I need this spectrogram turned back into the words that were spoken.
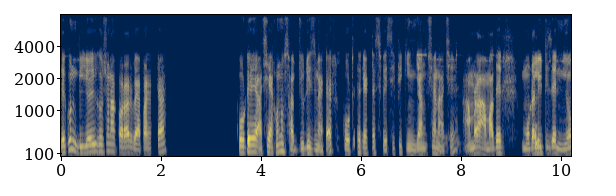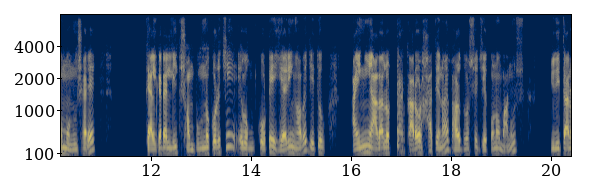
দেখুন, বিজয়ী ঘোষণা করার ব্যাপারটা কোর্টে আছে এখনও সাবজুডিস ম্যাটার কোর্ট থেকে একটা স্পেসিফিক ইনজাংশন আছে। আমরা আমাদের মোডালিটিজের নিয়ম অনুসারে ক্যালকাটা লিগ সম্পূর্ণ করেছি এবং কোর্টে হিয়ারিং হবে। যেহেতু আইনি আদালতটা কারোর হাতে নয়, ভারতবর্ষের যে কোনো মানুষ, যদি তার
